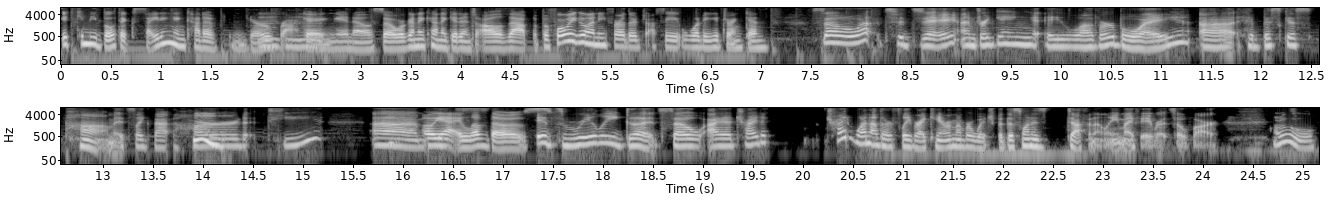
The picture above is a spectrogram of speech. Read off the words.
it can be both exciting and kind of nerve wracking, mm-hmm. you know. So we're going to kind of get into all of that. But before we go any further, Jesse, what are you drinking? So today I'm drinking a Loverboy uh, hibiscus Pom. It's like that hmm. hard hmm. tea. Um, oh yeah, I love those. It's really good. So I tried to tried one other flavor. I can't remember which, but this one is definitely my favorite so far. Oh,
